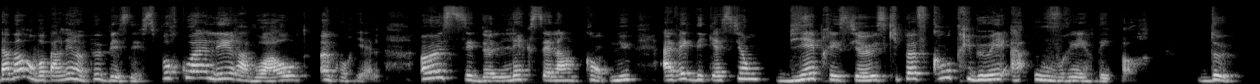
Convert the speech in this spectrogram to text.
D'abord, on va parler un peu business. Pourquoi lire à voix haute un courriel? Un, c'est de l'excellent contenu avec des questions bien précieuses qui peuvent contribuer à ouvrir des portes. Deux,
